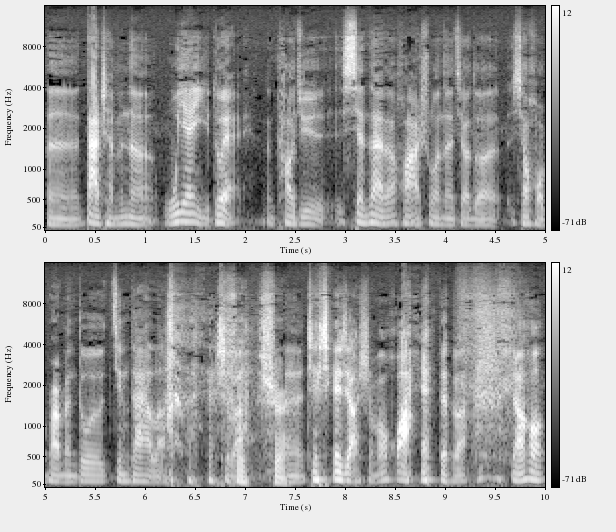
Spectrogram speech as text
嗯、大臣们呢无言以对。套句现在的话说呢，叫做小伙伴们都惊呆了，是吧？是呃，这这叫什么话呀，对吧？然后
